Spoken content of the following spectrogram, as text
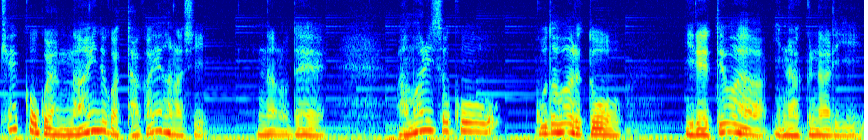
結構これは難易度が高い話なのであまりそこをこだわると入れてはいなくなり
